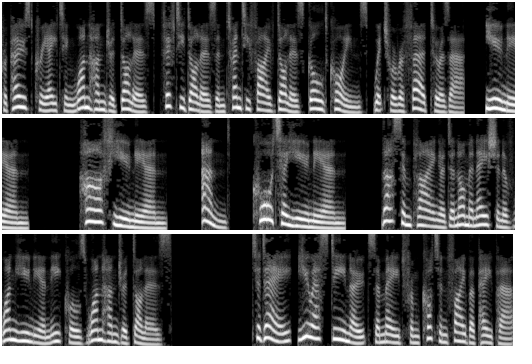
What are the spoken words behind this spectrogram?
proposed creating $100, $50 and $25 gold coins, which were referred to as a «union», «half-union» and «quarter union» thus implying a denomination of one union equals $100. Today, USD notes are made from cotton fiber paper,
